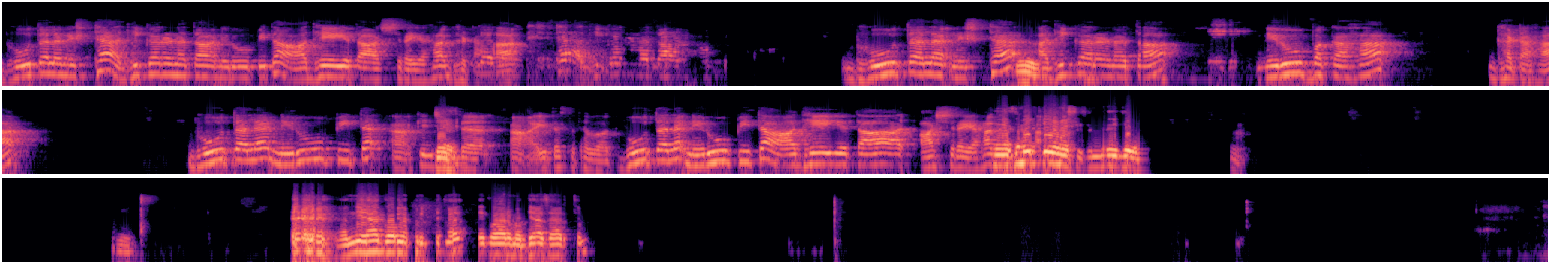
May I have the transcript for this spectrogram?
भूतलनिष्ठ अधिकरणतानिरूपित आधेयताश्रयः घटः। भूतलनिष्ठ अधिकरणता निरूपकः घटः। भूतलनिरूपित किञ्चित् इतस्ततः भवति. भूतलनिरूपित आधेयता आश्रयः अन्यः कोऽपि एकवारम् अभ्यासार्थम्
